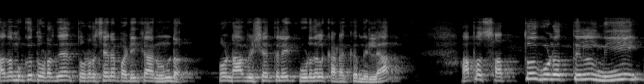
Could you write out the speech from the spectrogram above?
അത് നമുക്ക് തുടർന്ന് തുടർച്ചേനെ പഠിക്കാനുണ്ട്. അതുകൊണ്ട് ആ വിഷയത്തിലേക്ക് കൂടുതൽ കടക്കുന്നില്ല. അപ്പൊ സത്വഗുണത്തിൽ നീ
